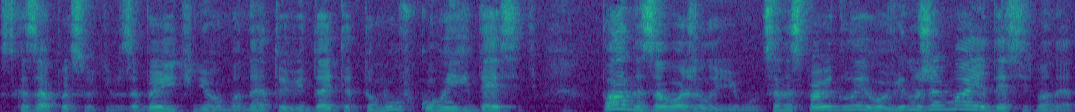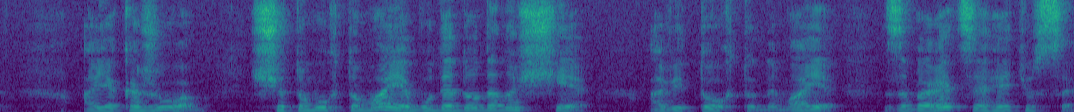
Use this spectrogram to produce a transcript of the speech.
сказав присутнім: заберіть в нього монету і віддайте тому, в кого їх десять. Пане, заважили йому, це несправедливо, він уже має десять монет. А я кажу вам, що тому, хто має, буде додано ще, а від того, хто не має, забереться геть усе.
